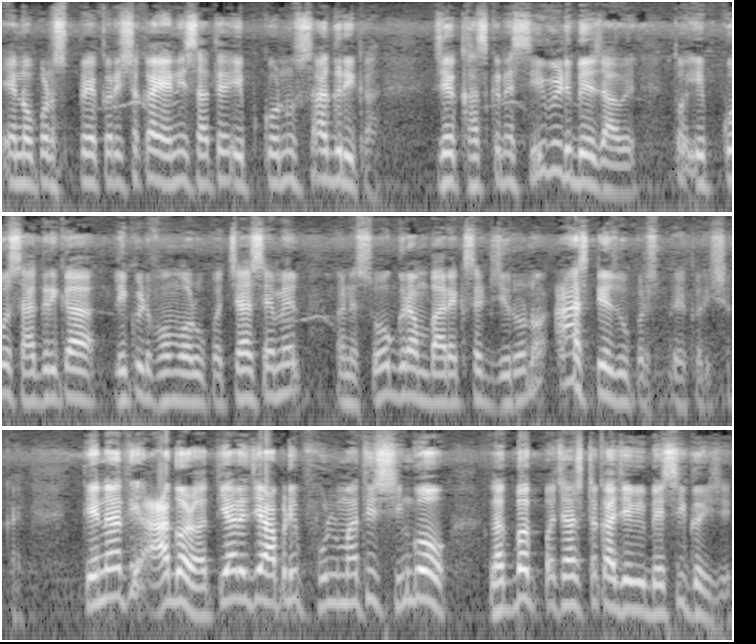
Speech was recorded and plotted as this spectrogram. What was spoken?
એનો પણ સ્પ્રે કરી શકાય. એની સાથે ઇફકોનું સાગરિકા. જે ખાસ કરીને સીવીડ બેઝ આવે, તો ઇફકો સાગરિકા લિક્વિડ ફોર્મવાળું પચાસ એમએલ અને સો ગ્રામ બાર એકસઠ જીરોનો આ સ્ટેજ ઉપર સ્પ્રે કરી શકાય. તેનાથી આગળ અત્યારે જે આપણી ફૂલમાંથી શીંગો લગભગ પચાસ ટકા જેવી બેસી ગઈ છે,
